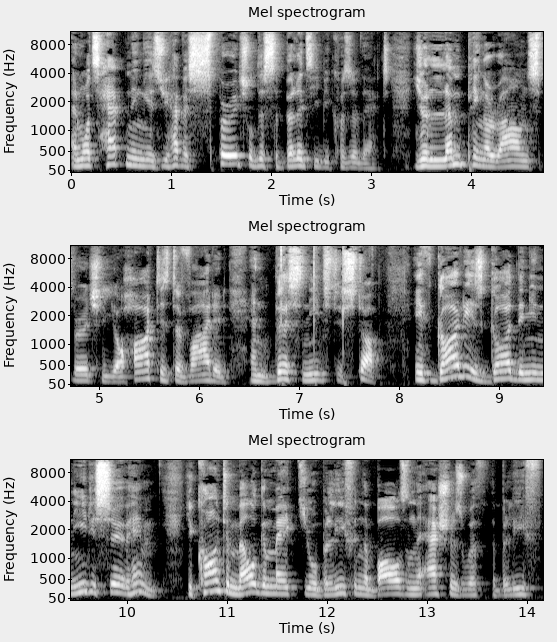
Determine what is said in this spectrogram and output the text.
And what's happening is you have a spiritual disability because of that. You're limping around spiritually. Your heart is divided, and this needs to stop. If God is God, then you need to serve Him. You can't amalgamate your belief in the Baals and the Asherahs with the belief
